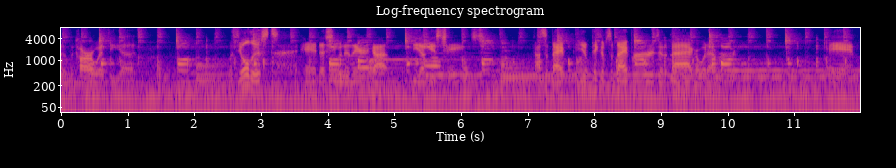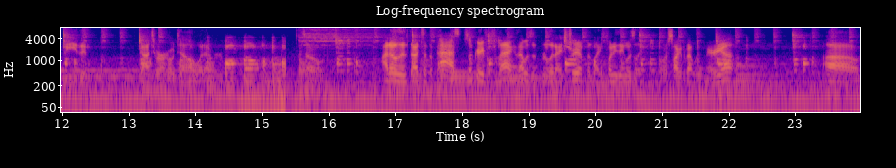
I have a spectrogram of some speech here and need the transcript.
in the car with the uh, with the oldest, and uh, she went in there and got the youngest changed. Got some diapers, you know, picked up some diapers in a bag or whatever, and we then got to our hotel or whatever. So I know that that's in the past. I'm so grateful for that because that was a really nice trip. And like, funny thing was like I was talking about with Marriott. Um,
